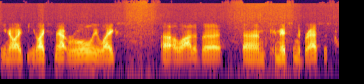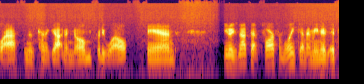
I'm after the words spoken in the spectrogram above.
you know, I, he likes Matt Rhule. He likes uh, a lot of the um, commits in Nebraska's class, and has kind of gotten to know him pretty well. And you know, he's not that far from Lincoln. I mean, it, it's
